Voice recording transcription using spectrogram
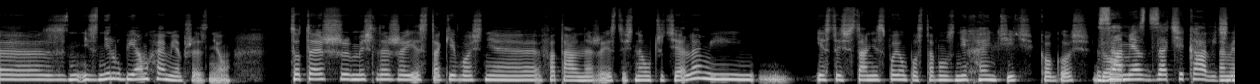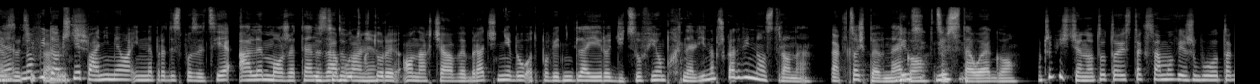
E, z- Znielubiłam chemię przez nią. Co też myślę, że jest takie właśnie fatalne, że jesteś nauczycielem i jesteś w stanie swoją postawą zniechęcić kogoś do... Zamiast zaciekawić, Zamiast nie? zaciekawić. No widocznie pani miała inne predyspozycje, ale może ten zawód, który ona chciała wybrać, nie był odpowiedni dla jej rodziców i ją pchnęli na przykład w inną stronę. Tak. W coś pewnego, Więc- coś więc- stałego. Oczywiście, no to to jest tak samo, wiesz, było tak,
